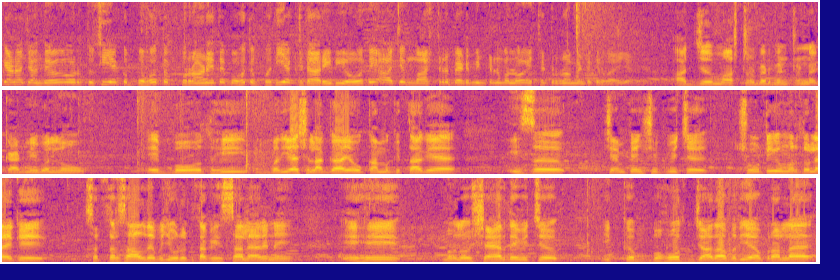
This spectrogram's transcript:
ਕਹਿਣਾ ਚਾਹੁੰਦੇ ਹੋ? ਔਰ ਤੁਸੀਂ ਇੱਕ ਬਹੁਤ ਪੁਰਾਣੇ ਤੇ ਬਹੁਤ ਵਧੀਆ ਖਿਡਾਰੀ ਵੀ ਹੋ ਤੇ ਅੱਜ ਮਾਸਟਰ ਬੈਡਮਿੰਟਨ ਵੱਲੋਂ ਇੱਥੇ ਟੂਰਨਾਮੈਂਟ ਕਰਵਾਇਆ ਜਾ ਰਿਹਾ ਅੱਜ ਮਾਸਟਰ ਬੈਡਮਿੰਟਨ ਅਕੈਡਮੀ ਵੱਲੋਂ ਇਹ ਬਹੁਤ ਹੀ ਵਧੀਆ ਸ਼ਲਾਘਾਯੋਗ ਕੰਮ ਕੀਤਾ ਗਿਆ ਹੈ। ਇਸ ਚੈਂਪੀਅਨਸ਼ਿਪ ਵਿੱਚ ਛੋਟੀ ਉਮਰ ਤੋਂ ਲੈ ਕੇ 70 ਸਾਲ ਦੇ ਬਜ਼ੁਰਗ ਤੱਕ ਹਿੱਸਾ ਲੈ ਰਹੇ ਨੇ। ਇਹ ਮਤਲਬ ਸ਼ਹਿਰ ਦੇ ਵਿੱਚ ਇੱਕ ਬਹੁਤ ਜ਼ਿਆਦਾ ਵਧੀਆ ਉਪਰਾਲਾ ਹੈ।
